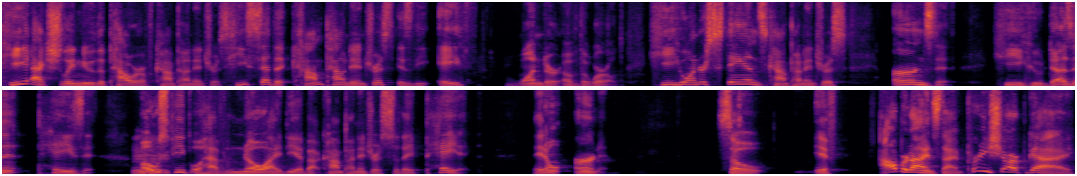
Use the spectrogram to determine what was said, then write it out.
he actually knew the power of compound interest. He said that compound interest is the eighth wonder of the world. He who understands compound interest earns it. He who doesn't pays it. Mm. Most people have no idea about compound interest, so they pay it. They don't earn it. So if Albert Einstein, pretty sharp guy,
